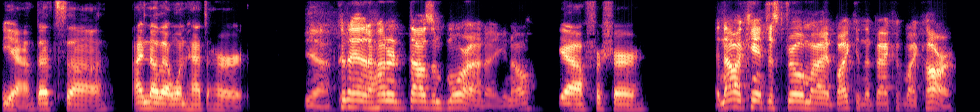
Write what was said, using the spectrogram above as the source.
yeah, that's uh I know that one had to hurt. Yeah, could have had 100,000 more on it, you know. Yeah, for sure. And now I can't just throw my bike in the back of my car.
